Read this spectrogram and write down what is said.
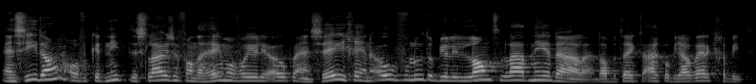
En zie dan of ik het niet de sluizen van de hemel voor jullie open en zegen en overvloed op jullie land laat neerdalen. Dat betekent eigenlijk op jouw werkgebied.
